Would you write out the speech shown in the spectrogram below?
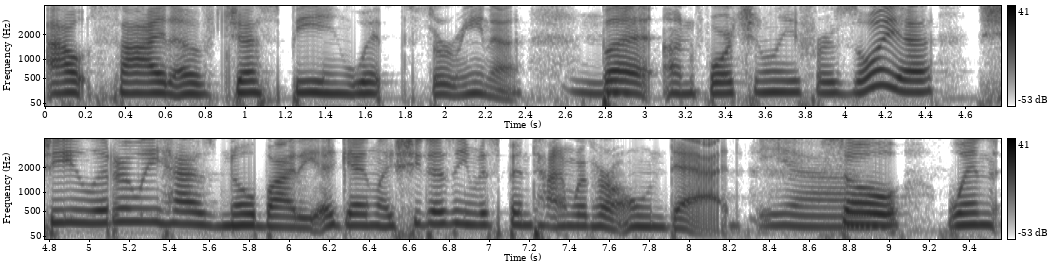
outside of just being with Serena. Mm. But unfortunately for Zoya, she literally has nobody. Again, like she doesn't even spend time with her own dad. yeah. So when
